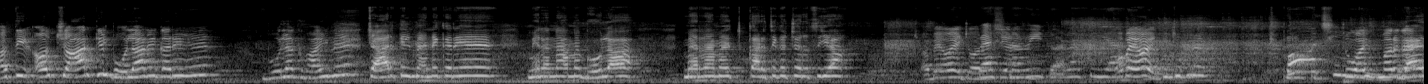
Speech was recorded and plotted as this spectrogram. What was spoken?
अति और चार किल भोला ने करे हैं। भोला के भाई ने। चार किल मैंने करे हैं। मेरा नाम है भोला। मेरा नाम है कार्तिक चौरसिया। अबे ओए चौरासी अबे ओए तू चुप रह। तो गाइस मर गए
